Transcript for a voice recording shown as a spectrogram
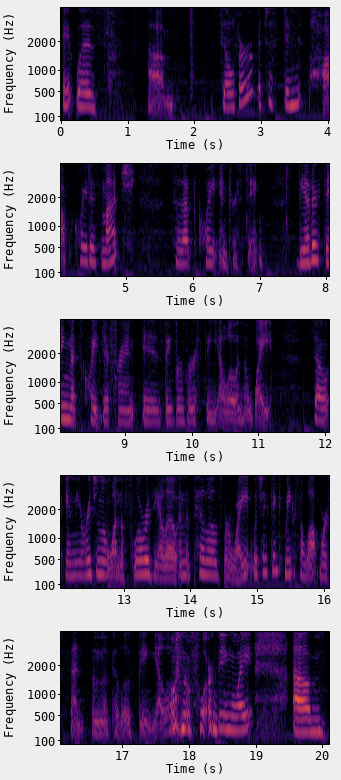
it was um, silver, but just didn't pop quite as much. So that's quite interesting. The other thing that's quite different is they've reversed the yellow and the white. So in the original one, the floor was yellow and the pillows were white, which I think makes a lot more sense than the pillows being yellow and the floor being white. Um,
